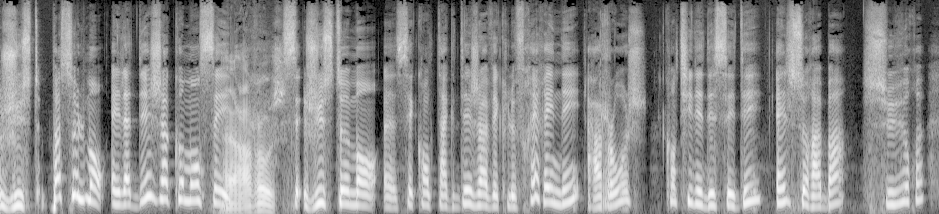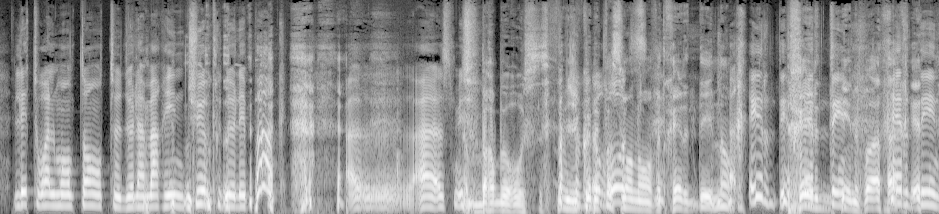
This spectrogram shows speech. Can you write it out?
Juste. Pas seulement, elle a déjà commencé c'est justement euh, ses contacts déjà avec le frère aîné, Arroge. Quand il est décédé, elle se rabat sur l'étoile montante de la marine turque de l'époque. Euh, Barberousse. Mais je connais pas son nom en fait. Kherdin, non. Kherdin. Kherdin,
